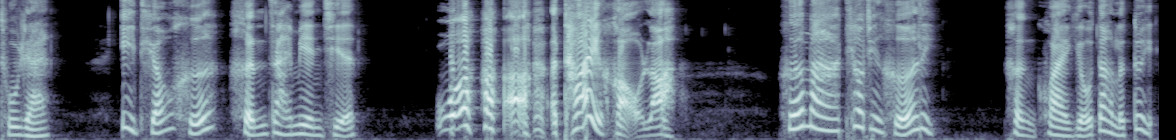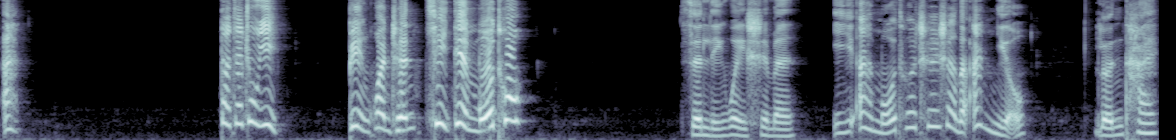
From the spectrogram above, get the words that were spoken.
突然，一条河横在面前。哇哈哈！太好了！河马跳进河里，很快游到了对岸。大家注意，变换成气垫摩托。森林卫士们一按摩托车上的按钮，轮胎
